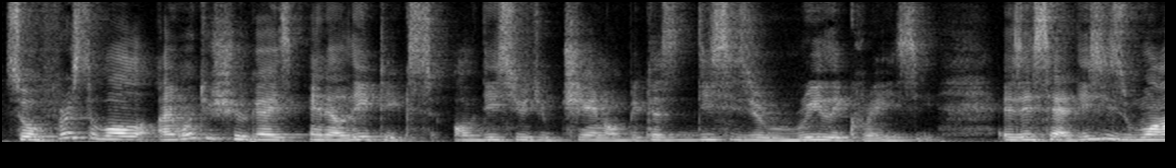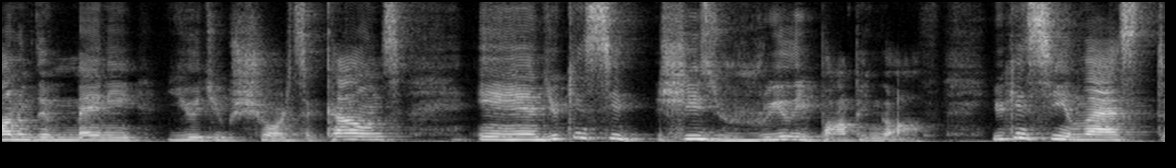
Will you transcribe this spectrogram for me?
So first of all, I want to show you guys analytics of this YouTube channel because this is really crazy. As I said, this is one of the many YouTube Shorts accounts and you can see she's really popping off. You can see in last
